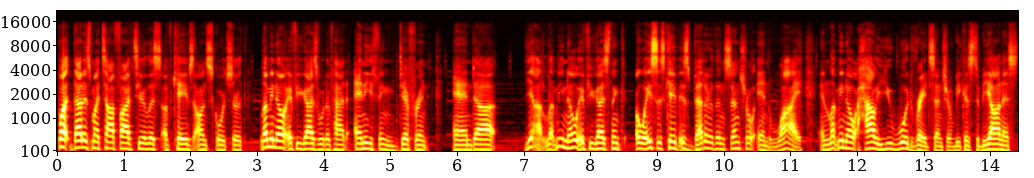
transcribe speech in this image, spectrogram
But that is my top five tier list of caves on Scorched Earth. Let me know if you guys would have had anything different. And uh, yeah, let me know if you guys think Oasis Cave is better than Central and why. And let me know how you would raid Central because to be honest,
